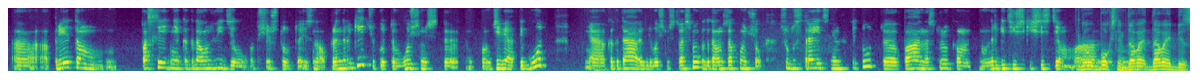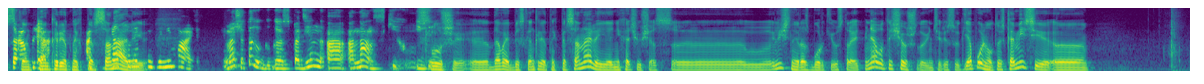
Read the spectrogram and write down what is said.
А, при этом последнее, когда он видел вообще что-то и знал про энергетику, это 89 год, а, когда, или 88 когда он закончил судостроительный институт э, по настройкам энергетических систем. Ну, а, бог с ним, давай, давай без кон- конкретных персоналей. А занимает. Понимаешь, это господин а, Ананских. Игорь. Слушай, э, давай без конкретных персоналей, я не хочу сейчас э, личные разборки устраивать. Меня вот еще что интересует. Я понял, то есть комиссии, э, Э,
